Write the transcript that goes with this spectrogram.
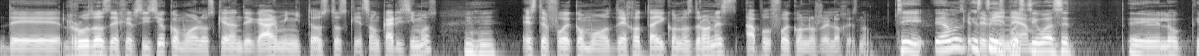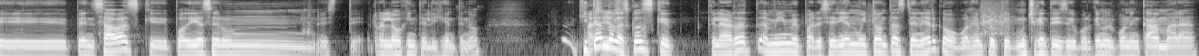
de rudos de ejercicio, como los que eran de Garmin y todos estos que son carísimos. Este fue como DJI con los drones, Apple fue con los relojes, ¿no? Sí, digamos que este dispositivo hace eh, lo que pensabas que podía ser un este, reloj inteligente, ¿no? Quitando las cosas que, que la verdad a mí me parecerían muy tontas tener, como por ejemplo que mucha gente dice que por qué no le ponen cámara,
